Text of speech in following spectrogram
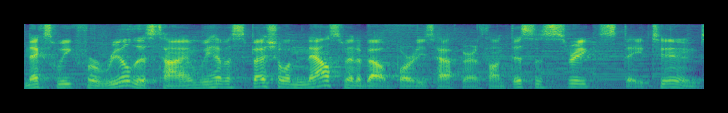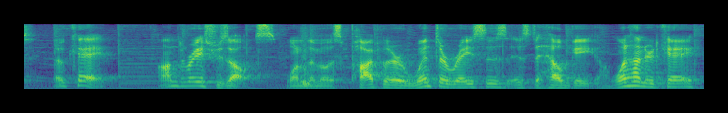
Next week, for real this time, we have a special announcement about Barte's half marathon distance streak. Stay tuned. Okay, on the race results. One of the most popular winter races is the Hellgate 100K,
